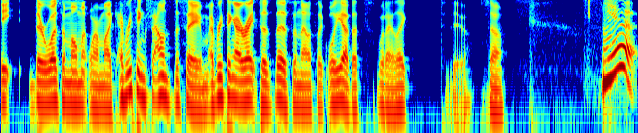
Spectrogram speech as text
it there was a moment where I'm like, everything sounds the same. Everything I write does this, and now it's like, well, yeah, that's what I like to do. So Yeah.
